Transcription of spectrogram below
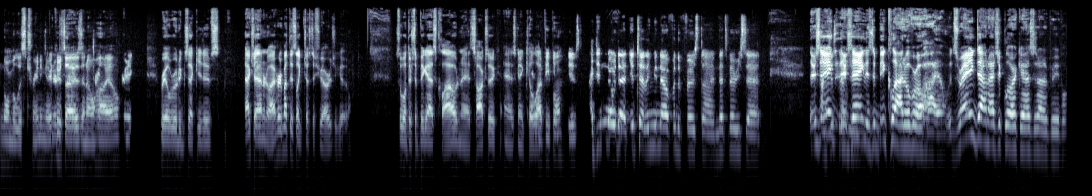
Normalist training exercise in Ohio. Railroad executives. Actually, I don't know. I heard about this like just a few hours ago. So what? There's a big ass cloud and it's toxic and it's gonna kill a lot of people. Yes. I didn't know that. You're telling me now for the first time. That's very sad. They're saying- they're saying there's a big cloud over Ohio. It's raining down hydrochloric acid on people.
